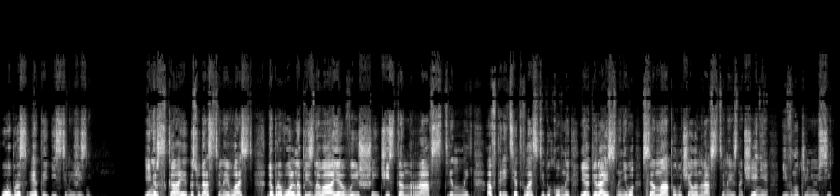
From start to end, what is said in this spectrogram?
образ этой истинной жизни и мирская государственная власть, добровольно признавая высший, чисто нравственный авторитет власти духовной и опираясь на него, сама получала нравственное значение и внутреннюю силу.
